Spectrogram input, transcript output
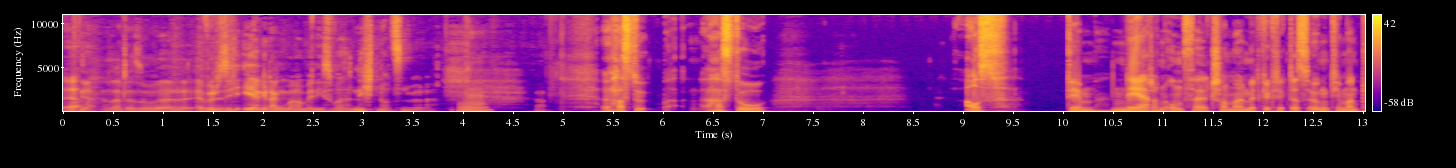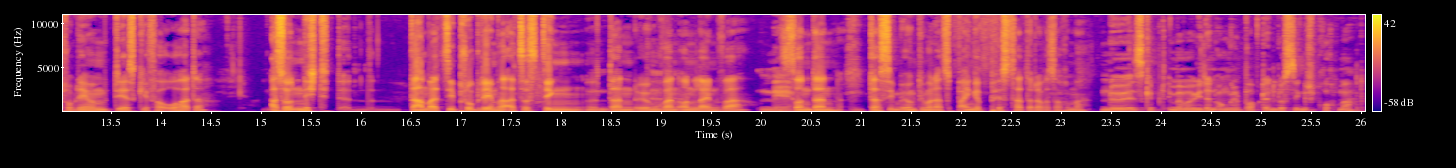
Ja. er sagt also, äh, er würde sich eher Gedanken machen, wenn ich sowas nicht nutzen würde. Hast du, hast du aus dem näheren Umfeld schon mal mitgekriegt, dass irgendjemand Probleme mit DSGVO hatte? Also nicht äh, damals die Probleme, als das Ding dann irgendwann online war, Nee. sondern dass ihm irgendjemand ans Bein gepisst hat oder was auch immer? Nö, es gibt immer mal wieder einen Onkel Bob, der einen lustigen Spruch macht.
